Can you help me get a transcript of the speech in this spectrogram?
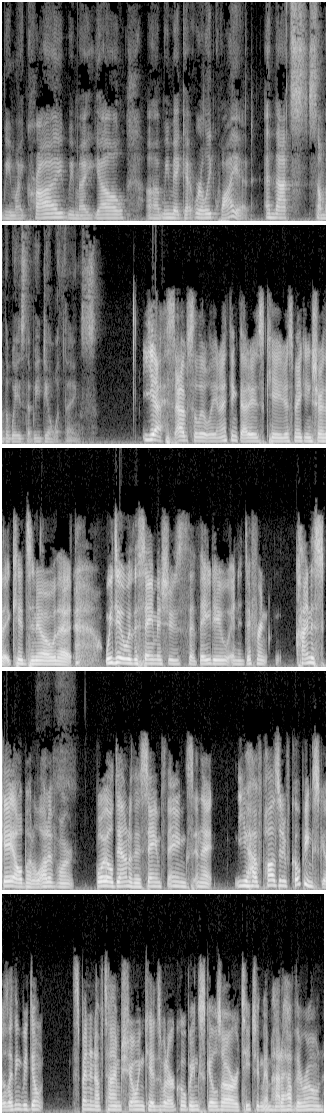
we might cry, we might yell, uh, we may get really quiet and that's some of the ways that we deal with things. Yes, absolutely. And I think that is key, just making sure that kids know that we deal with the same issues that they do in a different kind of scale, but a lot of them are boiled down to the same things and that you have positive coping skills. I think we don't spend enough time showing kids what our coping skills are or teaching them how to have their own.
